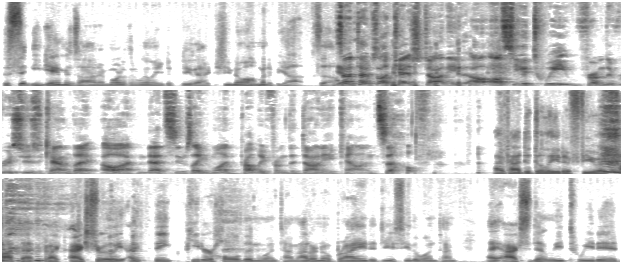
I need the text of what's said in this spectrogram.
the Sydney game is on, I'm more than willing to do that because you know I'm going to be up. So Sometimes I'll catch Johnny. I'll, I'll see a tweet from the Roosters account, like, oh, that seems like one probably from the Donnie account itself. I've had to delete a few. I caught that. In fact, actually, I think Peter Holden one time. I don't know, Brian. Did you see the one time I accidentally tweeted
